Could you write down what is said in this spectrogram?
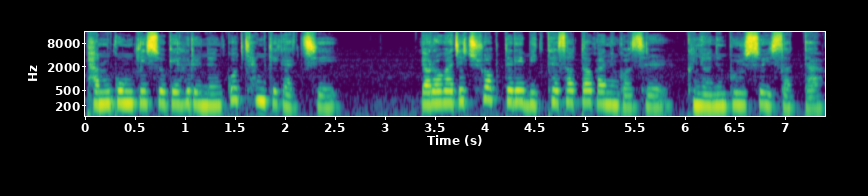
밤 공기 속에 흐르는 꽃향기 같이 여러 가지 추억들이 밑에서 떠가는 것을 그녀는 볼 수 있었다.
